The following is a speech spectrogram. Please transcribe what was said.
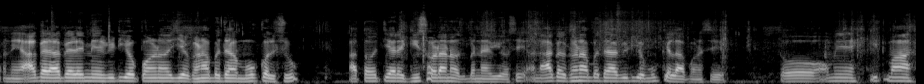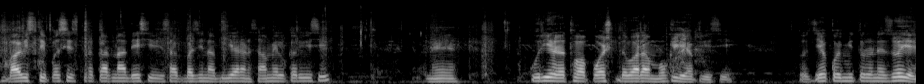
અને આગળ આગળ મેં વીડિયો પણ જે ઘણા બધા મોકલશું. આ તો અત્યારે ઘીસોડાનો જ બનાવ્યો છે. અને આગળ ઘણા બધા વીડિયો મૂકેલા પણ છે. તો અમે કીટમાં બાવીસથી પચીસ પ્રકારના દેશી શાકભાજીના બિયારણ સામેલ કરીએ છીએ અને કુરિયર અથવા પોસ્ટ દ્વારા મોકલી આપીએ છીએ. તો જે કોઈ મિત્રોને જોઈએ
